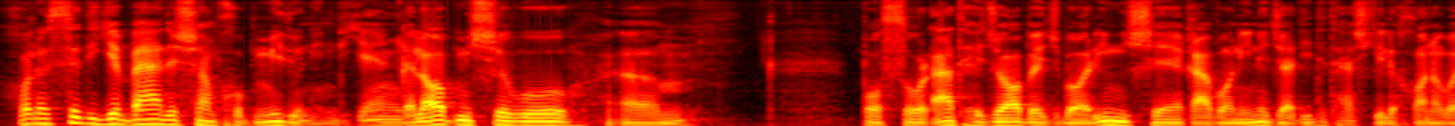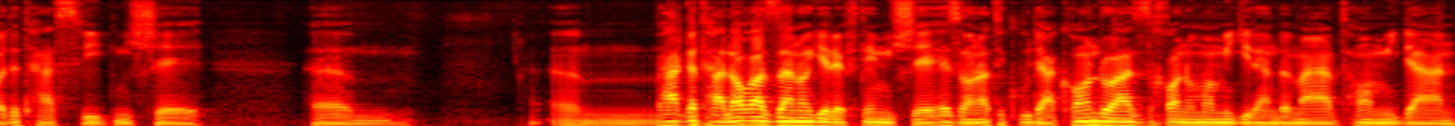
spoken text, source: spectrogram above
خلاصه دیگه بعدش هم خب می‌دونین دیگه. انقلاب میشه و با سرعت هجاب اجباری میشه قوانین جدید تشکیل خانواده تصویب میشه. حق طلاق از زنها گرفته میشه. هزانت کودکان رو از خانوما می‌گیرن به مردها میدن.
